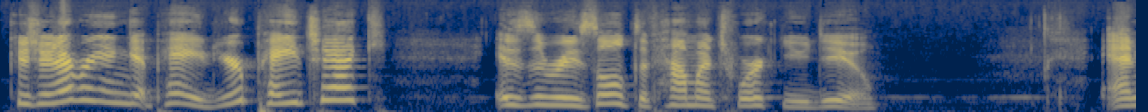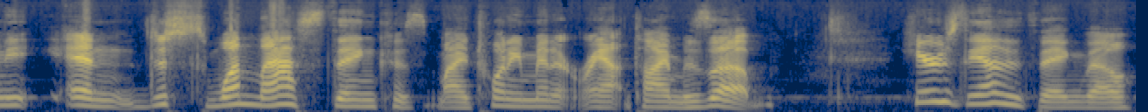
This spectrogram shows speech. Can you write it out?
because you're never going to get paid. Your paycheck is the result of how much work you do. And and just one last thing cuz my 20 minute rant time is up. Here's the other thing though.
